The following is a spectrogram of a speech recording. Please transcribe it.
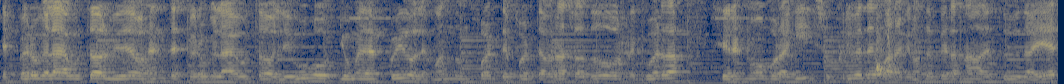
Espero que les haya gustado el video, gente. Espero que les haya gustado el dibujo. Yo me despido, les mando un fuerte, fuerte abrazo a todos. Recuerda, si eres nuevo por aquí, suscríbete para que no te pierdas nada de estudio ayer.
